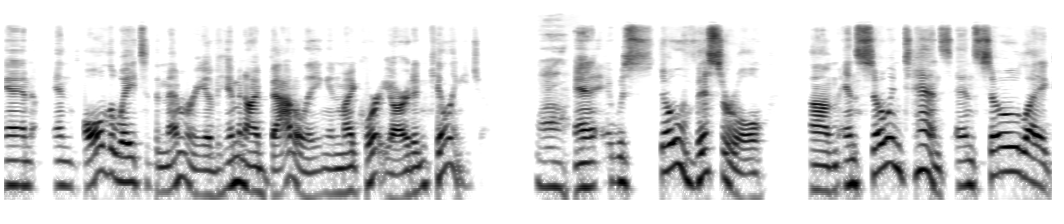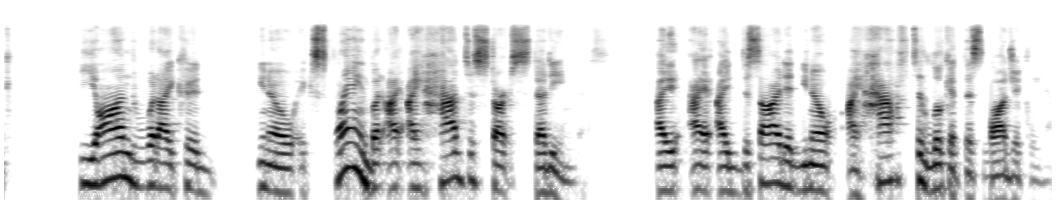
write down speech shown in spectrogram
And and all the way to the memory of him and I battling in my courtyard and killing each other. Wow. And it was so visceral um, and so intense and so like beyond what I could, you know, explain. But I, I had to start studying this. I, I, I decided, you know, I have to look at this logically now.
